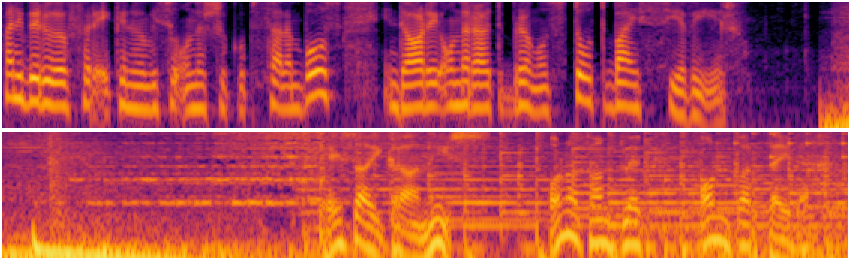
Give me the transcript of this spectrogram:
van die Buro vir Ekonomiese Onderzoek op Stellenbosch en daardie onderhoud bring ons tot by 7uur. Esai Kahnis, onafhanklik, onpartydig.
